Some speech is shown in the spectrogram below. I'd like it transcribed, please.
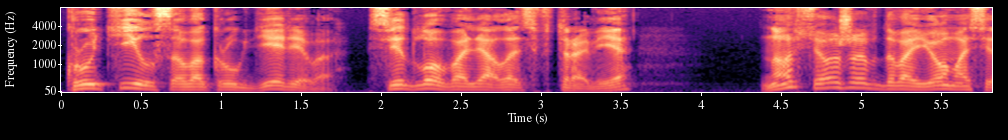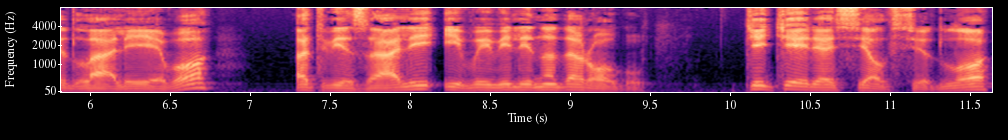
крутился вокруг дерева, седло валялось в траве, но все же вдвоем оседлали его, отвязали и вывели на дорогу. Тетеря сел в седло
